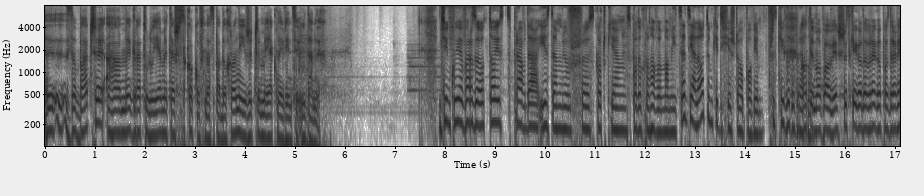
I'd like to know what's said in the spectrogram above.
y, zobaczy, a my gratulujemy też skoków na spadochronie i życzymy jak najwięcej udanych. Dziękuję bardzo. To jest prawda. Jestem już e, skoczkiem spadochronowym, mam licencję, ale o tym kiedyś jeszcze opowiem. Wszystkiego dobrego. O tym opowiesz. Wszystkiego dobrego. Pozdrawiamy.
